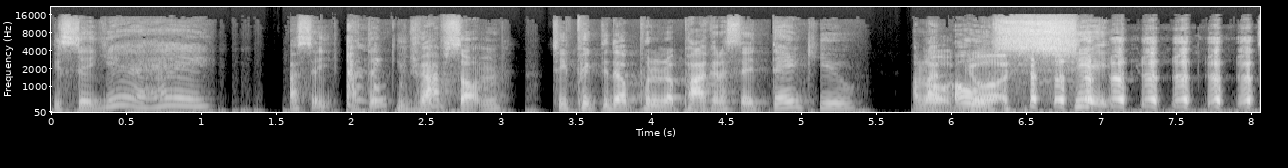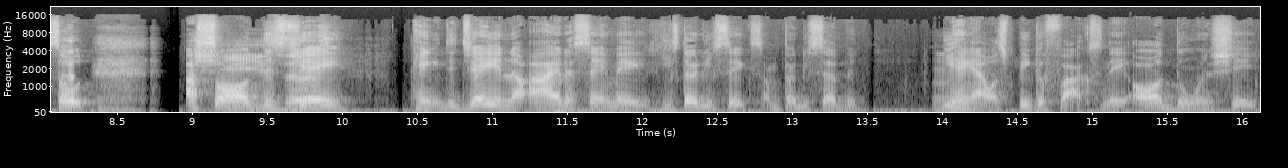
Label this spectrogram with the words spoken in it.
He said, "Yeah, hey." I said, "I think you dropped something." She picked it up, put it in her pocket, and said, "Thank you." I'm like, Oh, "Oh, shit!" So I saw Jesus. this Jay hang the Jay and the I are the same age. He's 36, I'm 37. He mm-hmm. hang out with Speaker Fox and they all doing shit,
